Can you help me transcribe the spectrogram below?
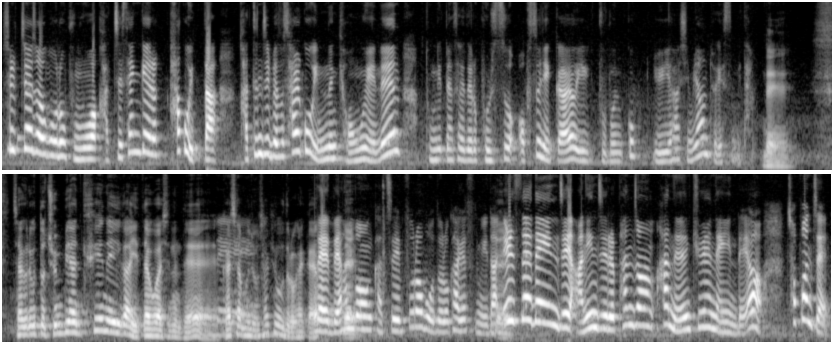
실제적으로 부모와 같이 생계를 하고 있다, 같은 집에서 살고 있는 경우에는 독립된 세대로 볼 수 없으니까요. 이 부분 꼭 유의하시면 되겠습니다. 네. 자 그리고 또 준비한 Q&A가 있다고 하시는데 네. 같이 한번 좀 살펴보도록 할까요? 네, 네, 한번 같이 풀어보도록 하겠습니다. 네. 1세대인지 아닌지를 판정하는 Q&A인데요. 첫 번째,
